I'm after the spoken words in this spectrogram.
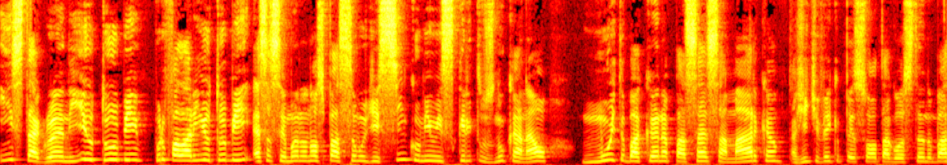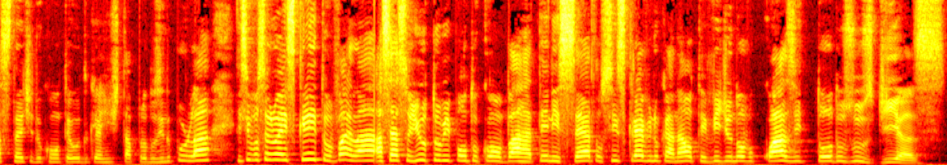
Instagram e YouTube. Por falar em YouTube, essa semana nós passamos de 5 mil inscritos no canal muito bacana passar essa marca. A gente vê que o pessoal tá gostando bastante do conteúdo que a gente está produzindo por lá. E se você não é inscrito, vai lá, acessa youtube.com/barra certo, se inscreve no canal, tem vídeo novo quase todos os dias.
